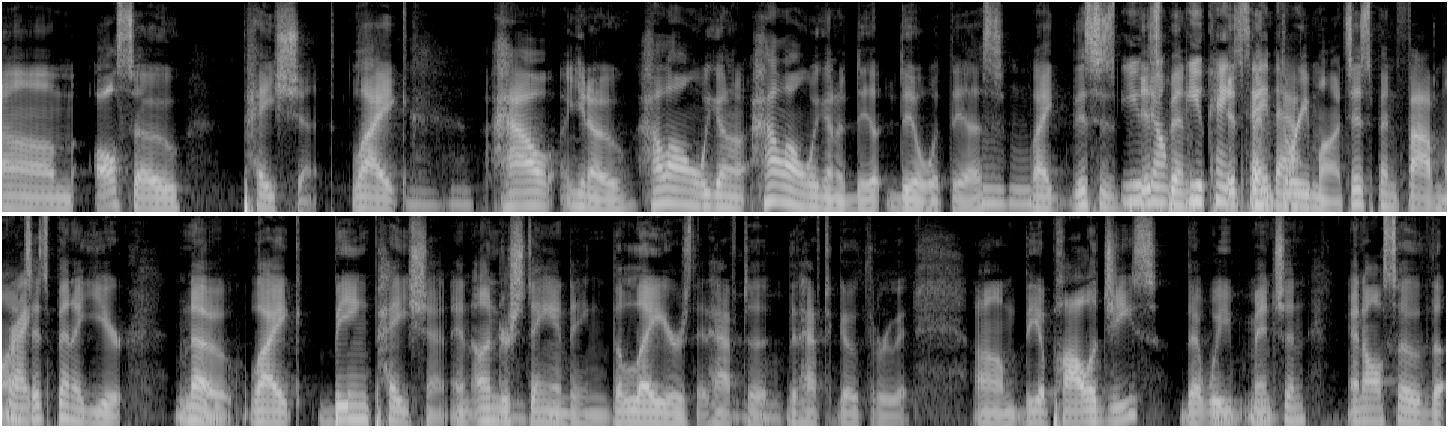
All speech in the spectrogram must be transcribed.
Um, also patient. Like mm-hmm. how you know how long are we gonna how long are we gonna de- deal with this? Mm-hmm. Like this is You it's don't- been you can't it's been that. three months. It's been five months. Right. It's been a year. No, like being patient and understanding the layers that have to that have to go through it. Um, the apologies that we mentioned, and also the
